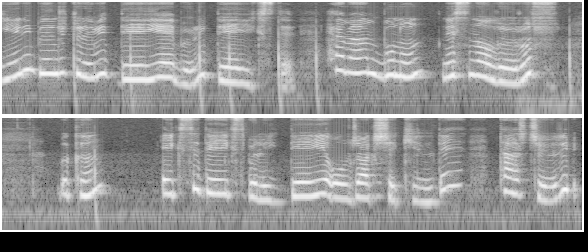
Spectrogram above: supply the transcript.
y'nin birinci türevi dy bölü dx'ti. Hemen bunun nesini alıyoruz? Bakın eksi dx bölü dy olacak şekilde ters çevirip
